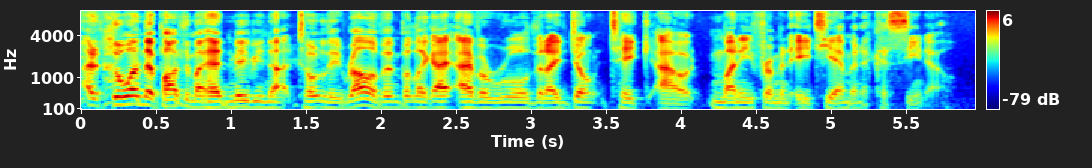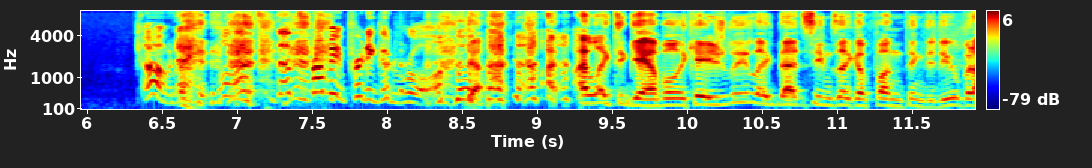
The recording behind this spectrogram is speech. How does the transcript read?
I, the one that popped in my head, maybe not totally relevant, but like I, I have a rule that I don't take out money from an ATM in a casino. Oh no! Well, that's, that's probably a pretty good rule. yeah, I, I, like to gamble occasionally. Like that seems like a fun thing to do, but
